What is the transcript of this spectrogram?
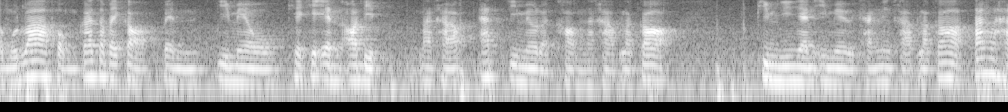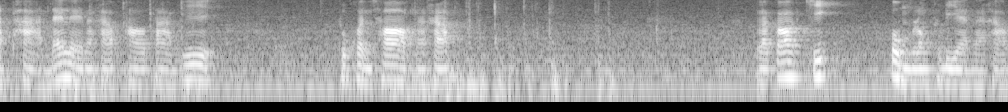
สมมุติว่าผมก็จะไปกรอกเป็นอีเมล kknaudit นะครับ at gmail.com นะครับ แล้วก็พิมพ์ยืนยันอีเมลอีกครั้งหนึ่งครับ แล้วก็ตั้งรหัสผ่านได้เลยนะครับ เอาตามที่ทุกคนชอบนะครับ แล้วก็คลิกปุ่มลงทะเบียนนะครับ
